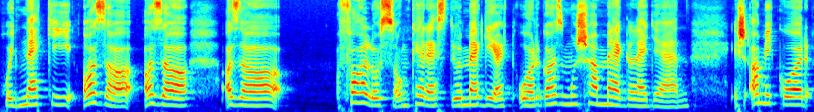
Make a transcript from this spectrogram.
hogy neki az a, az a, az a falloszon keresztül megélt orgazmusa meglegyen. És amikor,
